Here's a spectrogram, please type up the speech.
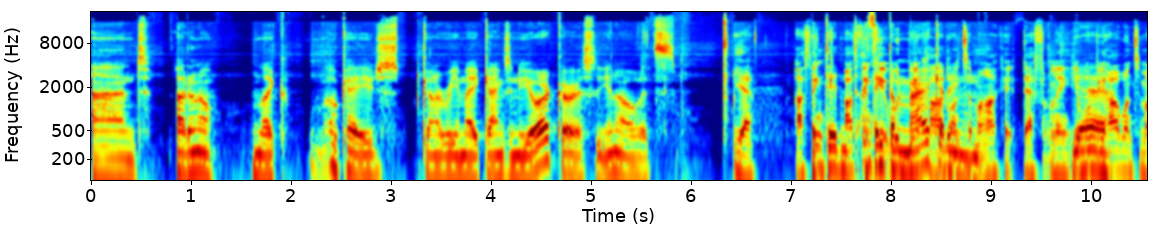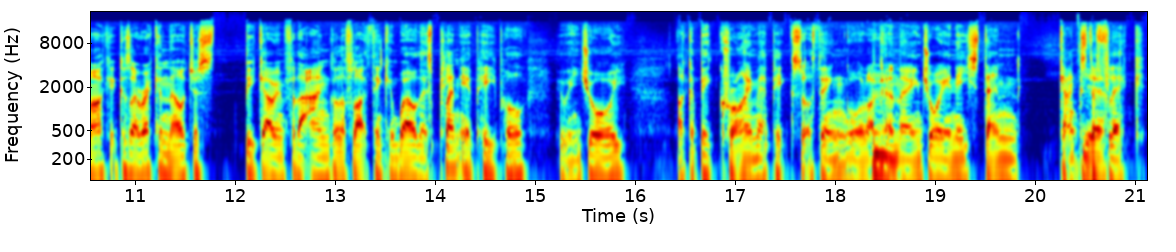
and I don't know. Like, okay, you're just gonna remake Gangs of New York, or you know, it's Yeah. I think I I think, think it would be a hard one to market. Definitely, it would be a hard one to market because I reckon they'll just be going for that angle of like thinking, well, there's plenty of people who enjoy like a big crime epic sort of thing, or like and they enjoy an East End gangster Mm. Yeah. flick.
